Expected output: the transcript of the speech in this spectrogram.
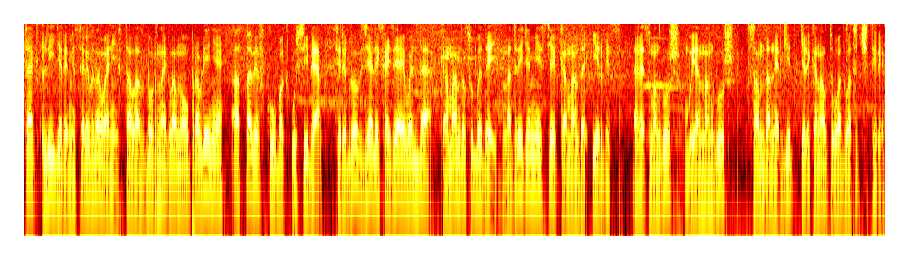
Так, лидерами соревнований стала сборная Главного управления, оставив кубок у себя. Серебро взяли хозяева льда, команда Субэдэй. На третьем месте команда Ирбис. РС Мангуш, Буян Мангуш, Самдан Иргит, телеканал Туа-24.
